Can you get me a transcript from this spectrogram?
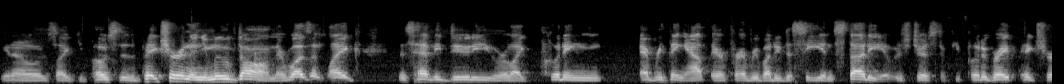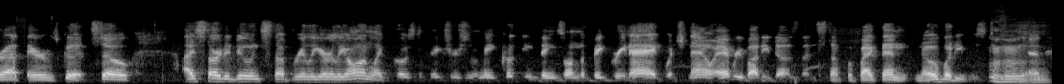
you know, it was like you posted a picture and then you moved on. There wasn't like this heavy duty. You were like putting everything out there for everybody to see and study. It was just if you put a great picture out there, it was good. So I started doing stuff really early on, like posting pictures of me cooking things on the Big Green Egg, which now everybody does that stuff. But back then, nobody was doing Mhm. it.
